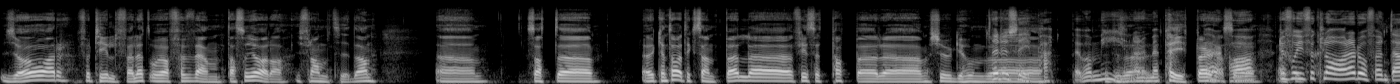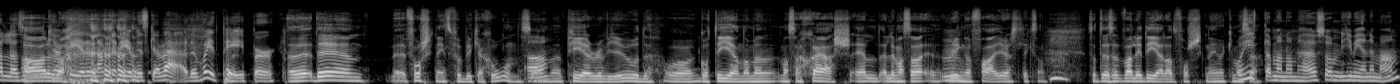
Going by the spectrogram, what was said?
gör för tillfället och vad jag förväntas att göra i framtiden. Eh, så att eh, jag kan ta ett exempel. Eh, Det finns ett papper eh, 2000... När du säger papper, vad menar du med Paper, papper? alltså. ja, du får ju förklara då för inte alla som Ja, kanske är i den akademiska världen. Vad är ett paper? Eh, Det är en, eh, forskningspublikation som ja. peer-reviewed och gått igenom en massa skärseld eller massa mm. ring of fires. Liksom. Så det är validerad forskning. Kan man och säga. hittar man de här som gemene man?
